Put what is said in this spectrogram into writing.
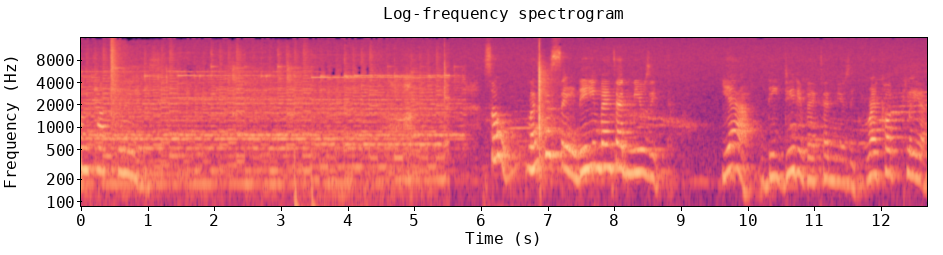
Contact lens. So let's just say they invented music. Yeah, they did invented music. Record player.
